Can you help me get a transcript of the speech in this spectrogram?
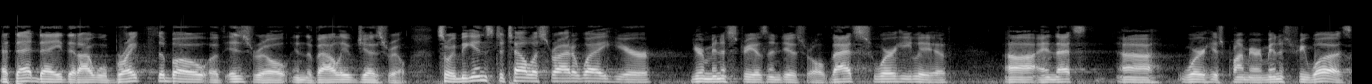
at that day that I will break the bow of Israel in the valley of Jezreel. So he begins to tell us right away here, your ministry is in Israel. That's where he lived, uh, and that's uh, where his primary ministry was.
